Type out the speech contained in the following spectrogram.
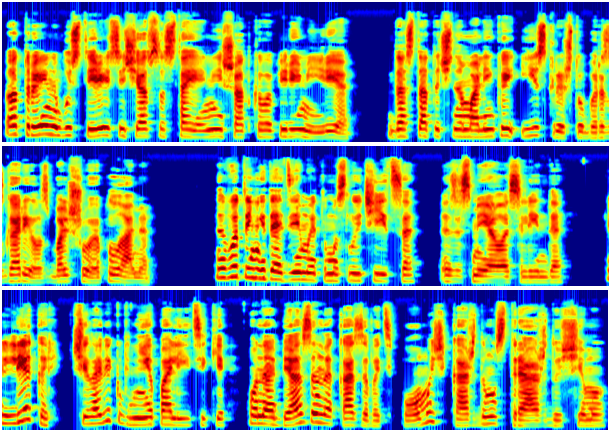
А Трейн и Бустерия сейчас в состоянии шаткого перемирия. Достаточно маленькой искры, чтобы разгорелось большое пламя. Вот и не дадим этому случиться, засмеялась Линда. Лекарь – человек вне политики. Он обязан оказывать помощь каждому страждущему.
